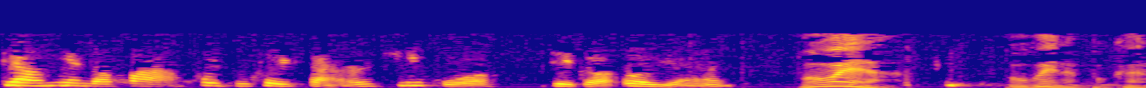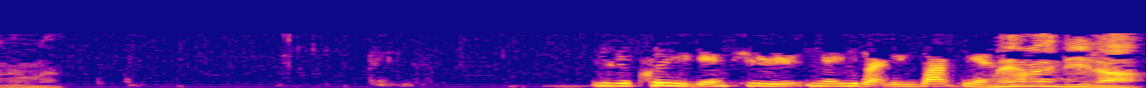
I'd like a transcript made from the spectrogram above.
这样念的话，会不会反而激活这个恶缘？不会的，不会的，不可能的，就是可以连续念一百零八遍。没问题的，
